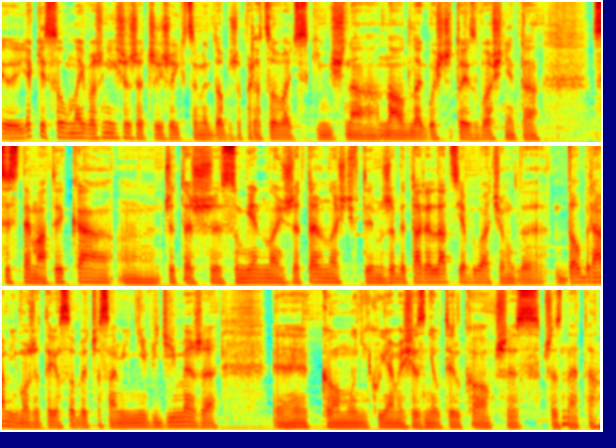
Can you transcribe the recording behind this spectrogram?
y, jakie są najważniejsze rzeczy, jeżeli chcemy dobrze pracować z kimś na, na odległość? Czy to jest właśnie ta systematyka, y, czy też sumienność, rzetelność w tym, żeby ta relacja była ciągle dobra, mimo że tej osoby czasami nie widzimy, że komunikujemy się z nią tylko przez, przez neta?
